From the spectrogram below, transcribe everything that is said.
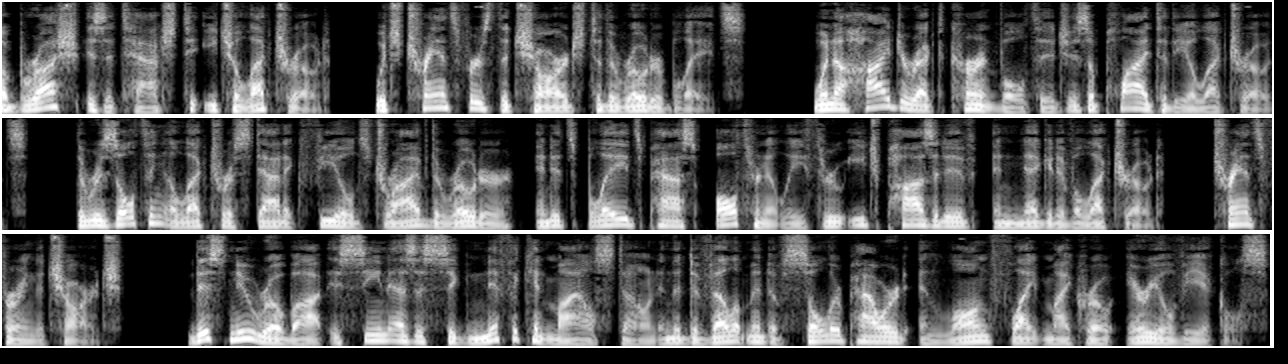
A brush is attached to each electrode, which transfers the charge to the rotor blades. When a high direct current voltage is applied to the electrodes, the resulting electrostatic fields drive the rotor and its blades pass alternately through each positive and negative electrode transferring the charge. This new robot is seen as a significant milestone in the development of solar-powered and long-flight micro-aerial vehicles.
